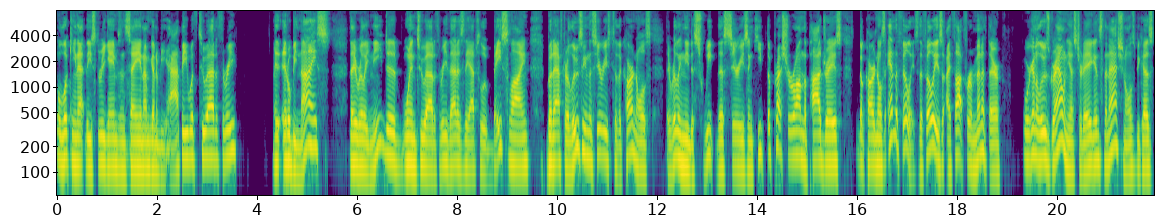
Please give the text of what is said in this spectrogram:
looking at these three games and saying I'm going to be happy with two out of three. It, it'll be nice. They really need to win two out of three. That is the absolute baseline. But after losing the series to the Cardinals, they really need to sweep this series and keep the pressure on the Padres, the Cardinals, and the Phillies. The Phillies, I thought for a minute there, were going to lose ground yesterday against the Nationals because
